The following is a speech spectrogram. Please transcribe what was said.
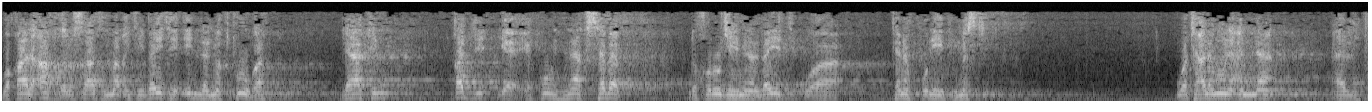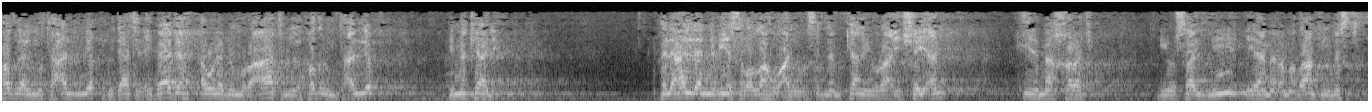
وقال أفضل صلاة المرء في بيته إلا المكتوبة لكن قد يكون هناك سبب لخروجه من البيت وتنفله في المسجد. وتعلمون أن الفضل المتعلق بذات العبادة أولى بالمراعاة من الفضل المتعلق بمكانه. فلعل النبي صلى الله عليه وسلم كان يراعي شيئا حينما خرج ليصلي قيام رمضان في المسجد.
